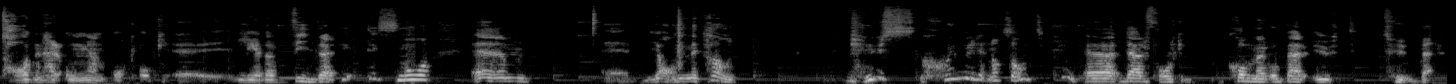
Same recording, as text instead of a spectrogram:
ta den här ångan och, och eh, leda vidare till, till små ehm, eh, ja, metallhus, skjul, något sånt. Eh, där folk kommer och bär ut tuber.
